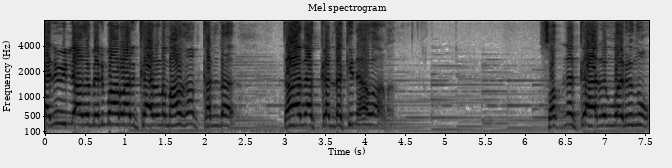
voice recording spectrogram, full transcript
കനുവില്ലാതെ പെരുമാറാൻ കാരണം ആ കണ്ട താൻ അക്കണ്ട കണ്ട കിനാവാണ്. സ്വപ്നക്കാരൻ വരുന്നു.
